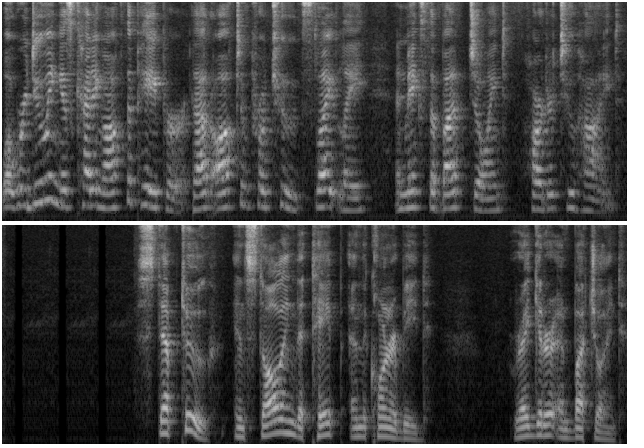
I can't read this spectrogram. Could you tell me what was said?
What we're doing is cutting off the paper that often protrudes slightly and makes the butt joint harder to hide. Step two, installing the tape and the corner bead, regular and butt joint.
